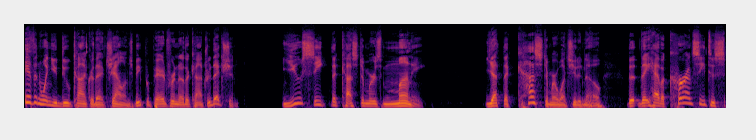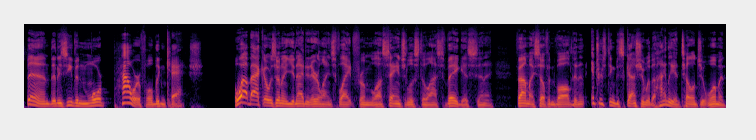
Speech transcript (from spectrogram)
If and when you do conquer that challenge, be prepared for another contradiction. You seek the customer's money, yet the customer wants you to know that they have a currency to spend that is even more powerful than cash. A while back, I was on a United Airlines flight from Los Angeles to Las Vegas, and I found myself involved in an interesting discussion with a highly intelligent woman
